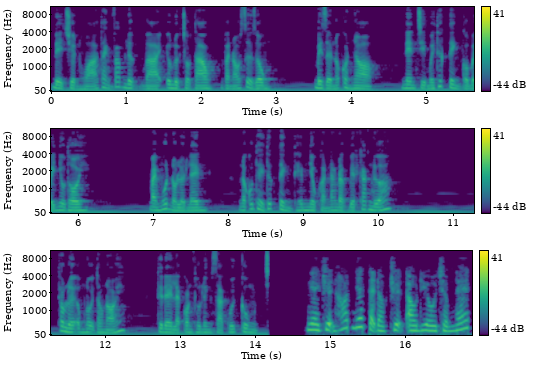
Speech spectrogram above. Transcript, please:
để chuyển hóa thành pháp lực và yêu lực cho tao và nó sử dụng. Bây giờ nó còn nhỏ nên chỉ mới thức tỉnh có bấy nhiêu thôi. Mai mốt nó lớn lên, nó có thể thức tỉnh thêm nhiều khả năng đặc biệt khác nữa. Theo lời ông nội tao nói, thì đây là con thú linh xa cuối cùng Nghe chuyện hot nhất tại đọc truyện audio.net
